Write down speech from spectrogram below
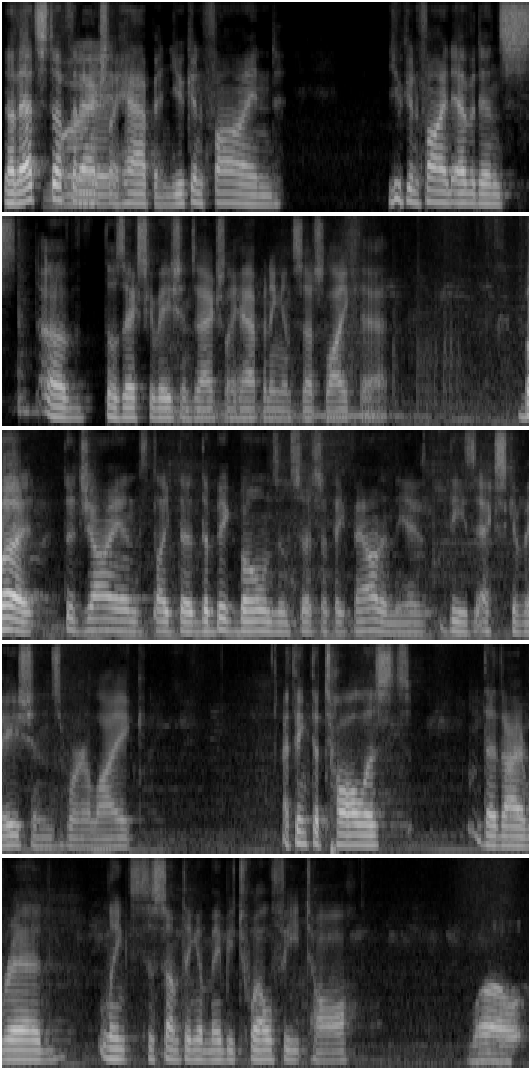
now that's stuff that actually happened. You can find you can find evidence of those excavations actually happening and such like that. But the giants, like the the big bones and such that they found in the, these excavations, were like, I think the tallest that I read linked to something of maybe twelve feet tall. Well,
